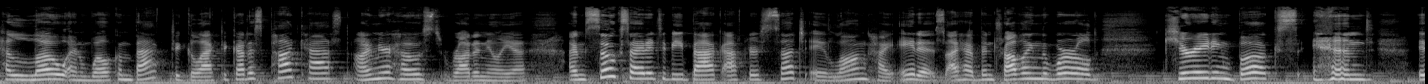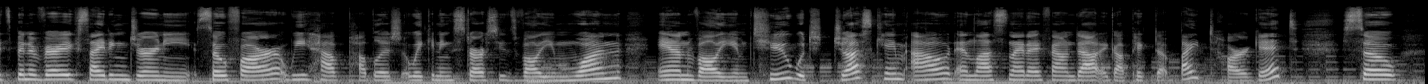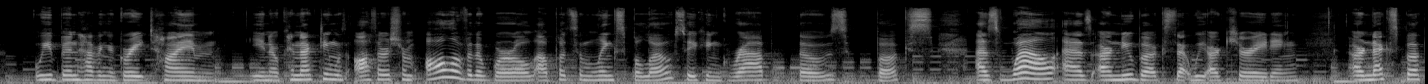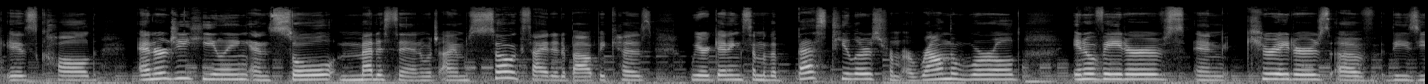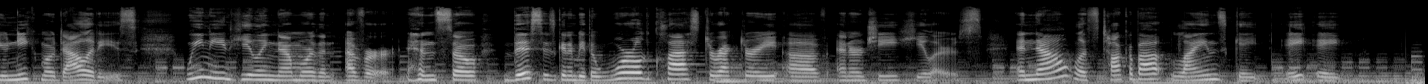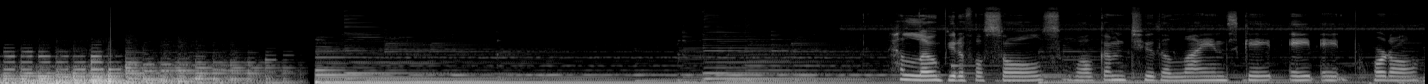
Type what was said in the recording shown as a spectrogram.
Hello and welcome back to Galactic Goddess Podcast. I'm your host, Radhanelia. I'm so excited to be back after such a long hiatus. I have been traveling the world, curating books, and it's been a very exciting journey. So far, we have published Awakening Starseeds Volume 1 and Volume 2, which just came out, and last night I found out it got picked up by Target. So, we've been having a great time, you know, connecting with authors from all over the world. I'll put some links below so you can grab those books, as well as our new books that we are curating. Our next book is called Energy Healing and Soul Medicine, which I am so excited about because we are getting some of the best healers from around the world, innovators and curators of these unique modalities. We need healing now more than ever. And so, this is going to be the world class directory of energy healers. And now, let's talk about Lionsgate 88. Hello, beautiful souls. Welcome to the Lionsgate 88 portal.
